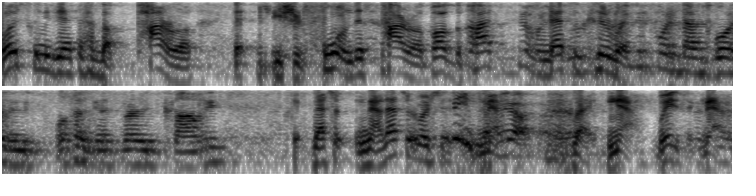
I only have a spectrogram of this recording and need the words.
Roiskin means you have to have a para that you should form this para above the pot. When That's considered when roiskin. you it down boiling, all of a sudden it gets very cloudy. Okay, that's what, now that's what Ramosha said. Now, right now, wait a second. Now,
